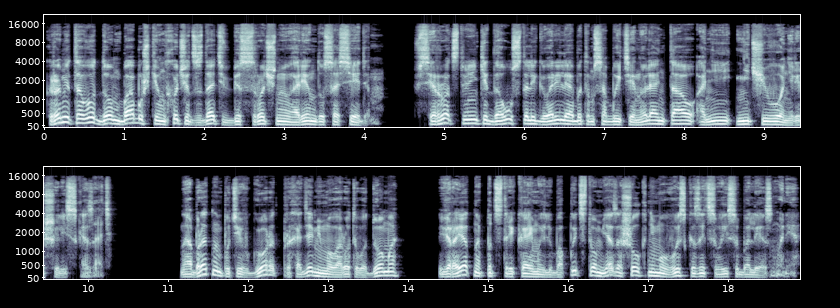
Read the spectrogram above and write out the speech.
Кроме того, дом бабушки он хочет сдать в бессрочную аренду соседям. Все родственники до устали говорили об этом событии, но Лянь Тао они ничего не решились сказать. На обратном пути в город, проходя мимо ворот его дома, вероятно, подстрекаемый любопытством, я зашел к нему высказать свои соболезнования.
